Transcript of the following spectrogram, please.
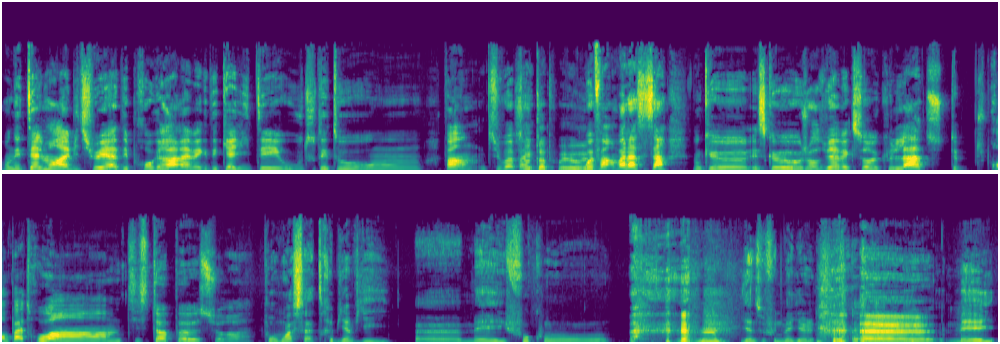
on est tellement habitué à des programmes Mm. avec des qualités où tout est au. on- Enfin, tu vois, C'est pas. au top, ouais, ouais. Ouais, enfin voilà, c'est ça. Donc, euh, est-ce que aujourd'hui, avec ce recul-là, tu, te- tu prends pas trop un, un petit stop euh, sur. Pour moi, ça a très bien vieilli. euh, mais il faut qu'on. Yann se fout de ma gueule. Euh, mais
